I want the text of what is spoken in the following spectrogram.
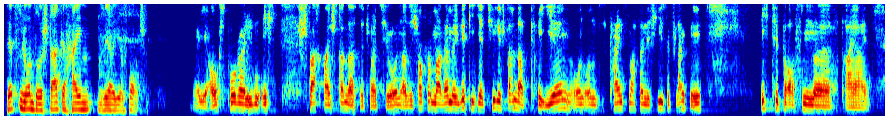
Setzen wir unsere starke Heimserie fort? Ja, die Augsburger, die sind echt schwach bei Standardsituationen. Also ich hoffe mal, wenn wir wirklich jetzt viele Standards kreieren und, und keins macht seine schießen Flanken, ich tippe auf ein äh, 3-1.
